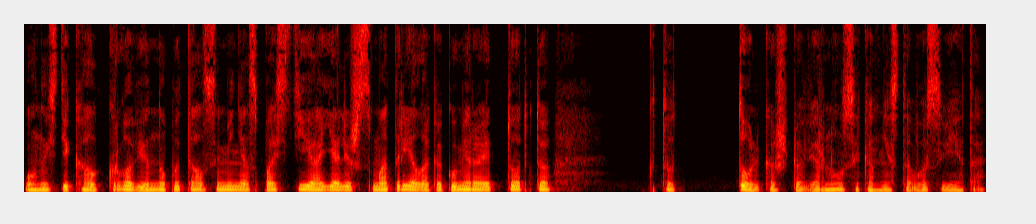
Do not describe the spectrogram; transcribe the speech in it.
Он истекал кровью, но пытался меня спасти, а я лишь смотрела, как умирает тот, кто... кто только что вернулся ко мне с того света.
